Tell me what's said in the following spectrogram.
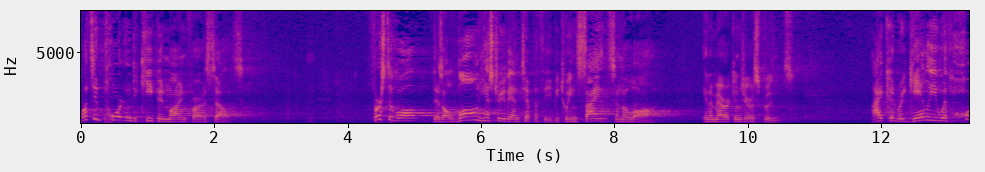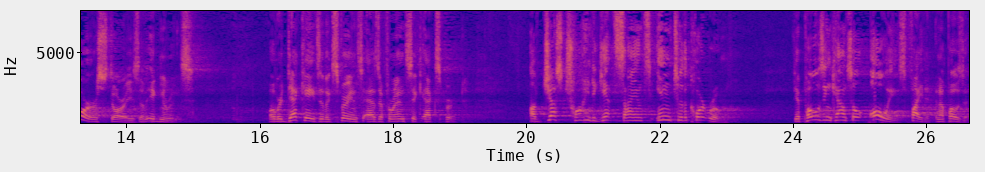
what's important to keep in mind for ourselves? First of all, there's a long history of antipathy between science and the law in American jurisprudence. I could regale you with horror stories of ignorance over decades of experience as a forensic expert of just trying to get science into the courtroom. The opposing counsel always fight it and oppose it.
